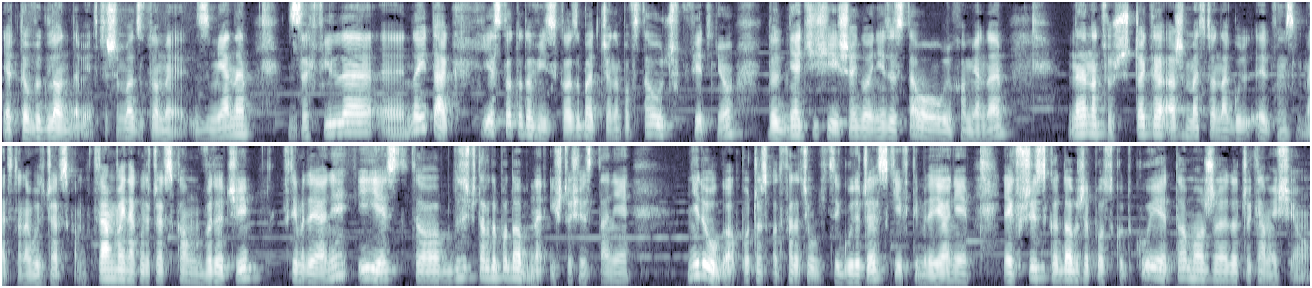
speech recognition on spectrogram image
jak to wygląda. Więc proszę bardzo, tu mamy zmianę za chwilę. E, no i tak, jest to torowisko. Zobaczcie, ono powstało już w kwietniu. Do dnia dzisiejszego nie zostało uruchomione. No, no cóż, czeka aż metro na, e, metro na Górczewską. Tramwaj na Górczewską wróci w tym rejonie i jest to dosyć prawdopodobne, iż to się stanie Niedługo, podczas otwarcia ulicy Górczewskiej w tym rejonie, jak wszystko dobrze poskutkuje, to może doczekamy się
